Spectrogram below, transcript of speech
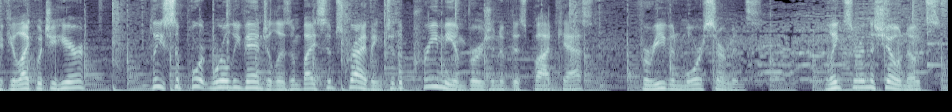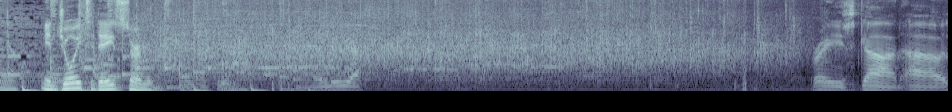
If you like what you hear, please support world evangelism by subscribing to the premium version of this podcast for even more sermons. Links are in the show notes. Enjoy today's sermon. Hallelujah. Praise God. Uh,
